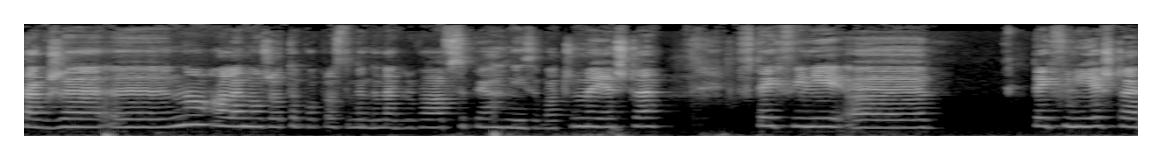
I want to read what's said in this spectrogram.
Także, y, no ale może to po prostu będę nagrywała w sypialni, zobaczymy jeszcze. W tej chwili, y, w tej chwili jeszcze,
